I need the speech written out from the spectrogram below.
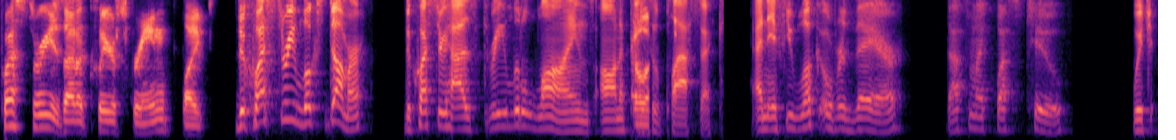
Quest Three is that a clear screen? Like The Quest 3 looks dumber. The Quest 3 has three little lines on a piece of plastic. And if you look over there, that's my Quest 2, which,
